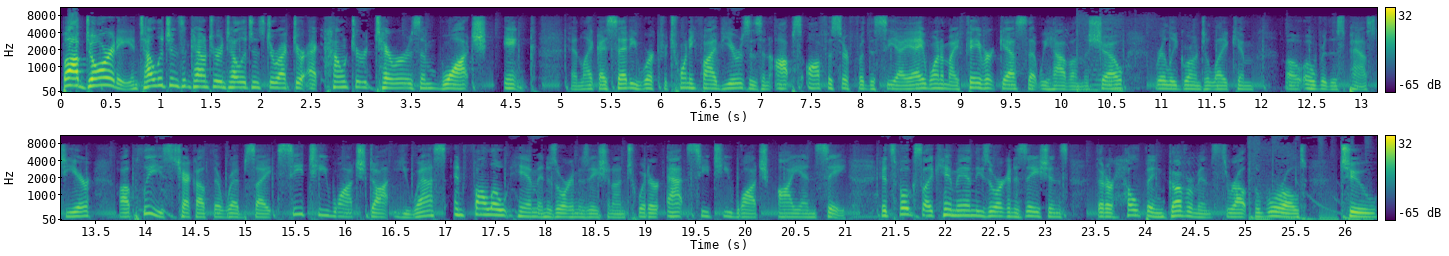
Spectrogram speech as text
Bob Dougherty, Intelligence and Counterintelligence Director at Counterterrorism Watch, Inc. And like I said, he worked for 25 years as an ops officer for the CIA. One of my favorite guests that we have on the show. Really grown to like him uh, over this past year. Uh, please check out their website, ctwatch.us, and follow him and his organization on Twitter at ctwatchinc. It's folks like him and these organizations that are helping governments throughout the world to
